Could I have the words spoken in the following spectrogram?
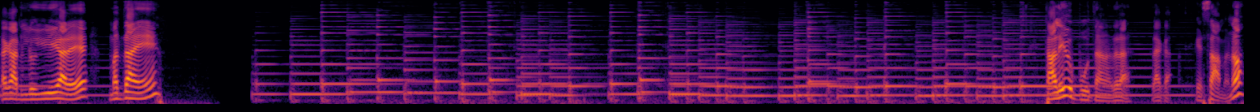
အဲ့ကဒီလိုယူရရတယ်မတန်ရင်ဒါလေးကိုပူတန်တာတဲ့လားလက်ကကဲစမယ်နော်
